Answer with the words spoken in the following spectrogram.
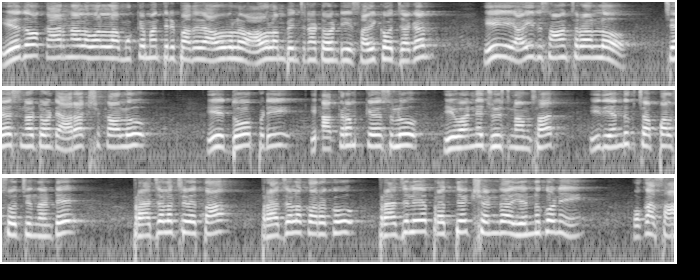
ఏదో కారణాల వల్ల ముఖ్యమంత్రి పదవి అవల అవలంబించినటువంటి సైకో జగన్ ఈ ఐదు సంవత్సరాల్లో చేసినటువంటి అరక్షకాలు ఈ దోపిడీ ఈ అక్రమ కేసులు ఇవన్నీ చూసినాం సార్. ఇది ఎందుకు చెప్పాల్సి వచ్చిందంటే ప్రజల చేత ప్రజల కొరకు ప్రజలే ప్రత్యక్షంగా ఎన్నుకొని ఒక సా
